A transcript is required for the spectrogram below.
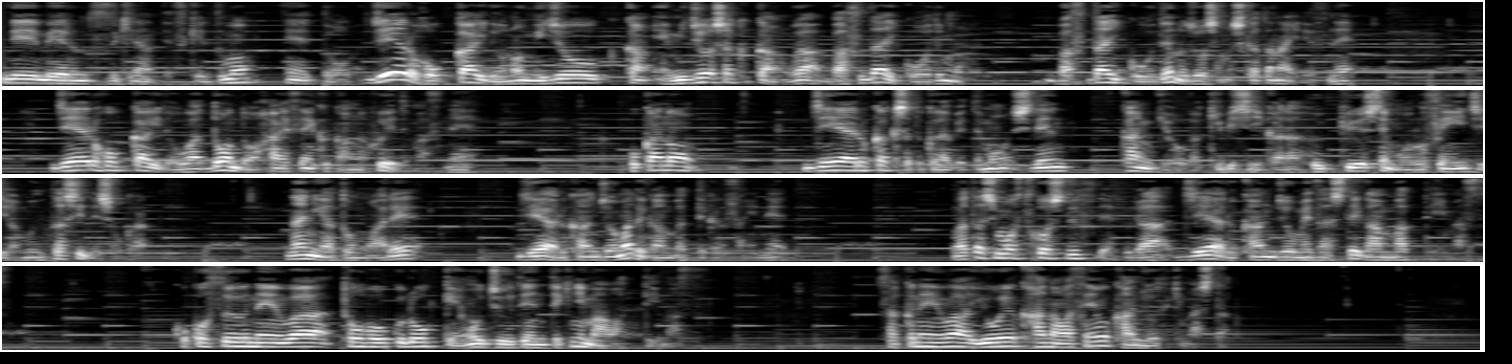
ー、で、メールの続きなんですけれども、えっ、ー、と、JR 北海道の未乗区間、え未乗車区間はバス代行でも、バス代行での乗車も仕方ないですね。JR 北海道はどんどん配線区間が増えてますね。他の JR 各社と比べても自然環境が厳しいから復旧しても路線維持は難しいでしょうから。何はともあれ、JR 環状まで頑張ってくださいね。私も少しずつですが、JR 環状を目指して頑張っています。ここ数年は東北6県を重点的に回っています。昨年はようやく花輪線を環状できました。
